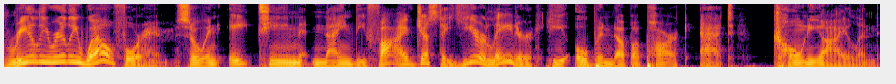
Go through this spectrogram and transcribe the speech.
really, really well for him. So in 1895, just a year later, he opened up a park at Coney Island.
